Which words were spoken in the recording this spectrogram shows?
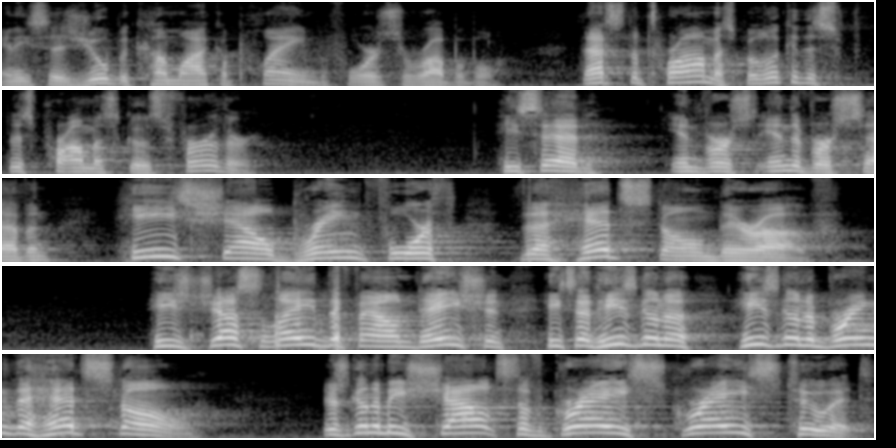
and he says, You'll become like a plain before Zerubbabel. That's the promise. But look at this, this promise goes further. He said in, verse, in the verse 7, He shall bring forth the headstone thereof. He's just laid the foundation. He said he's going he's to bring the headstone. There's going to be shouts of grace, grace to it.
